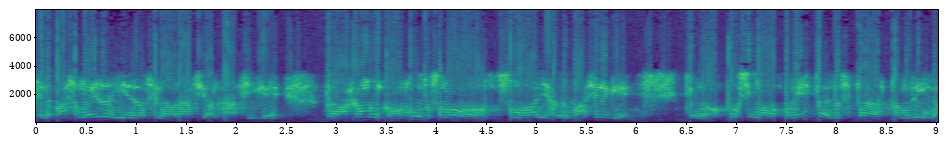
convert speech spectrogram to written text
se la pasamos a ella y ella hace la donación. Así que trabajamos en conjunto, somos, somos varias agrupaciones que, que nos pusimos con esto, entonces está, está muy lindo.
